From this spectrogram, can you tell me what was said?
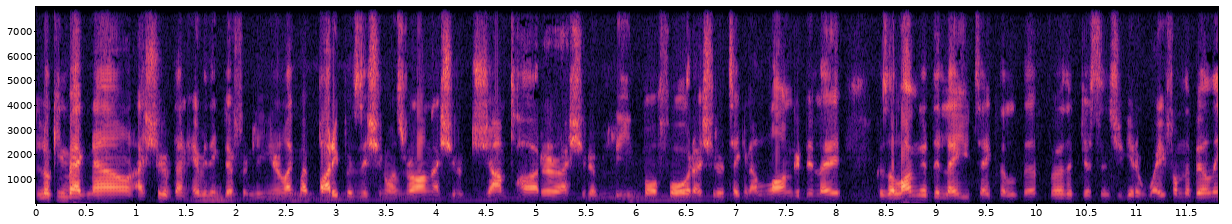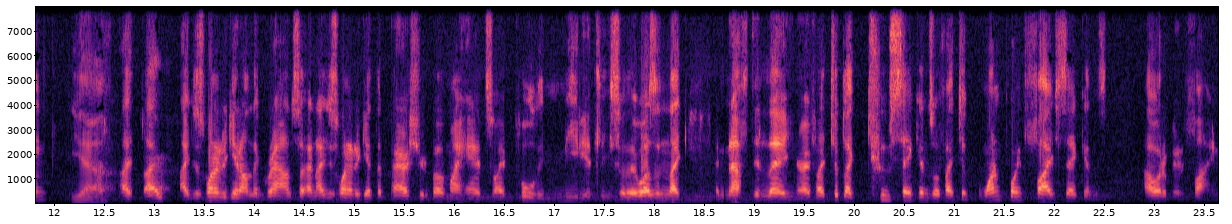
looking back now, I should have done everything differently. You know, like my body position was wrong. I should have jumped harder. I should have leaned more forward. I should have taken a longer delay. Because the longer delay you take, the, the further distance you get away from the building. Yeah, I, I, I just wanted to get on the ground so and I just wanted to get the parachute above my head so I pulled immediately so there wasn't like enough delay you know if I took like two seconds or if I took 1.5 seconds I would have been fine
